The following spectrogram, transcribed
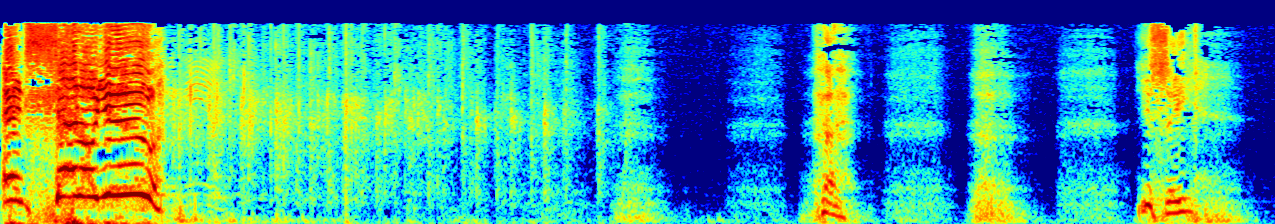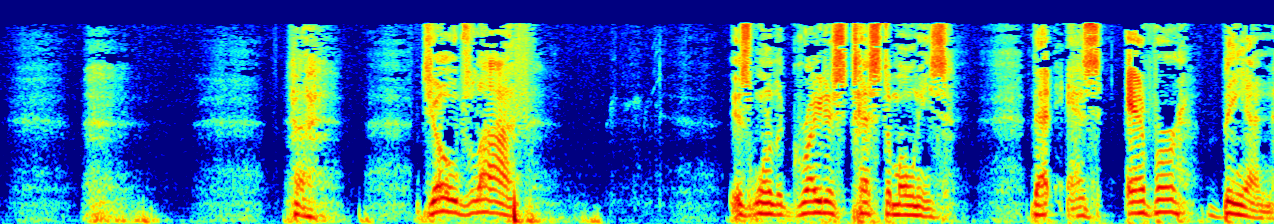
and settle you? You see, Job's life is one of the greatest testimonies that has ever been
